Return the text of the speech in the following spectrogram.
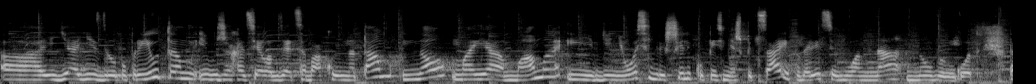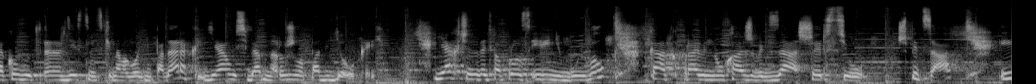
Э, я ездила по приютам и уже хотела взять собаку именно там, но моя мама и Евгений Осин решили купить мне шпица и подарить его на Новый год. Такой вот рождественский новогодний подарок я у себя обнаружила под елкой. Я хочу задать вопрос Ирине Буйвол, как правильно ухаживать за шерстью шпица и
